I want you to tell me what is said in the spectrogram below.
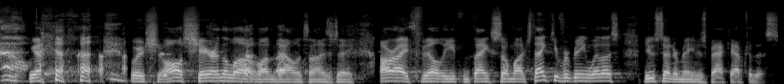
now. Yeah. We're all sharing the love on Valentine's Day. All right, Phil, Ethan, thanks so much. Thank you for being with us. News Center Maine is back after this.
